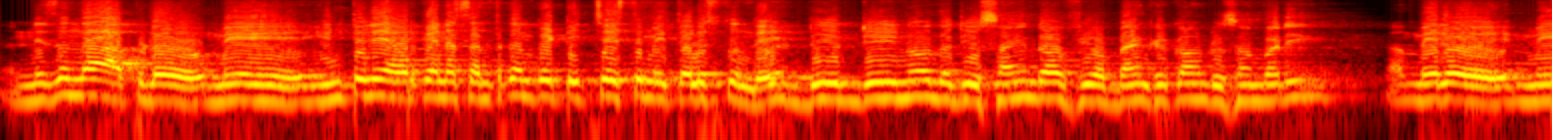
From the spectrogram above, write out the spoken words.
నిజంగా అప్పుడు మీ ఇంటిని ఎవరికైనా సంతకం పెట్టి ఇచ్చేస్తే మీకు తెలుస్తుంది. మీరు మీ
